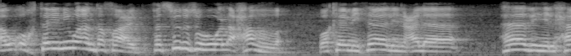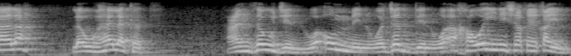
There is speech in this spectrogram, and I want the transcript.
أو أختين وأنت صاعد. فالسدس هو الأحظ وكمثال على هذه الحالة لو هلكت عن زوج وأم وجد وأخوين شقيقين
